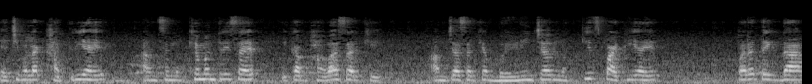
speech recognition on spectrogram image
याची मला खात्री आहे. आमचे मुख्यमंत्री साहेब एका भावासारखे आमच्यासारख्या बहिणींच्या नक्कीच पाठी आहेत. परत एकदा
